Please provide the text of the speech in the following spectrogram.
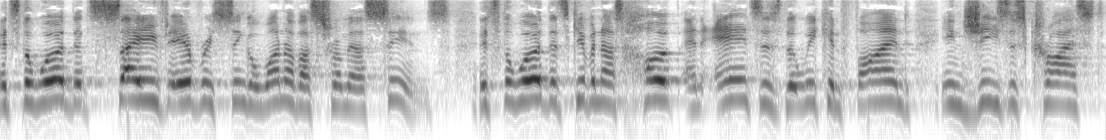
It's the word that saved every single one of us from our sins. It's the word that's given us hope and answers that we can find in Jesus Christ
